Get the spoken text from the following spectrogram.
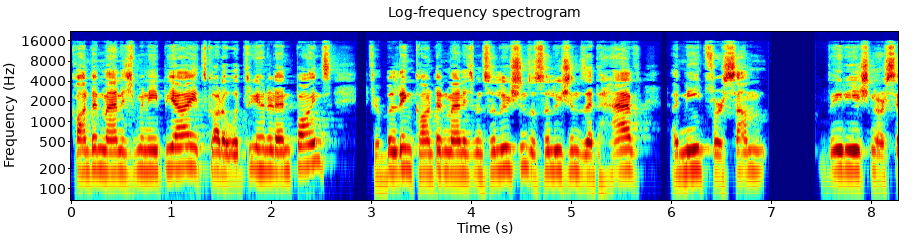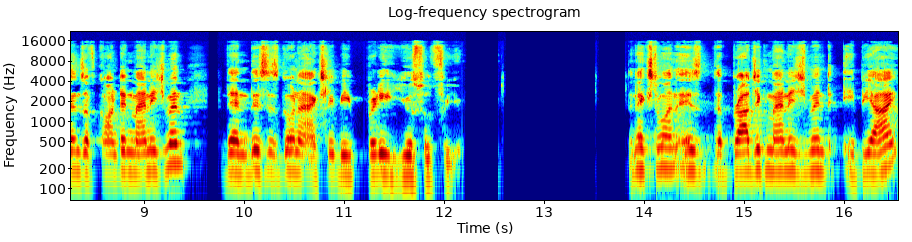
content management api it's got over 300 endpoints. If you're building content management solutions or solutions that have a need for some variation or sense of content management then this is going to actually be pretty useful for you. The next one is the project management api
